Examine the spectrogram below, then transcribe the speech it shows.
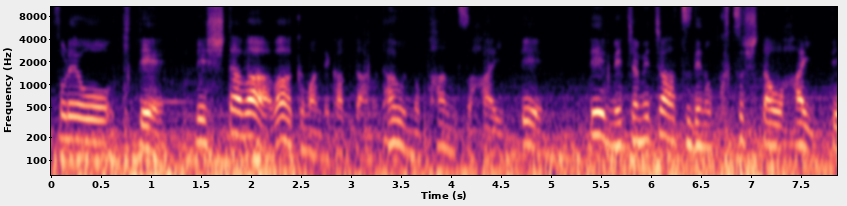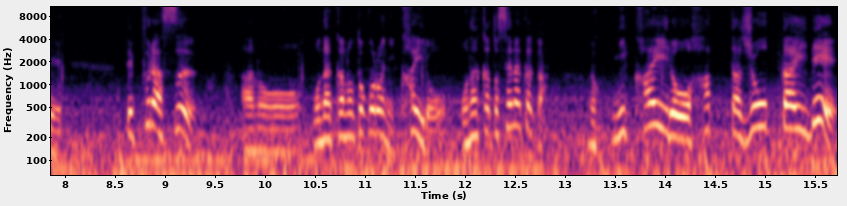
それを着てで下はワークマンで買ったあのダウンのパンツ履いてでめちゃめちゃ厚手の靴下を履いてでプラスあのお腹のところにカイロをお腹と背中かのにカイロを貼った状態で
